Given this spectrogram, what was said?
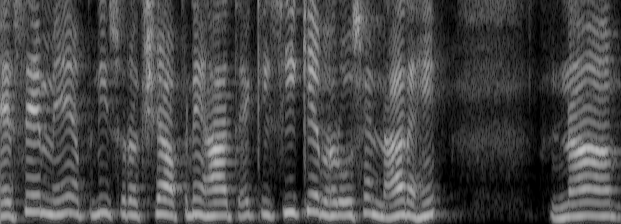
ऐसे में अपनी सुरक्षा अपने हाथ है, किसी के भरोसे ना रहें, ना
